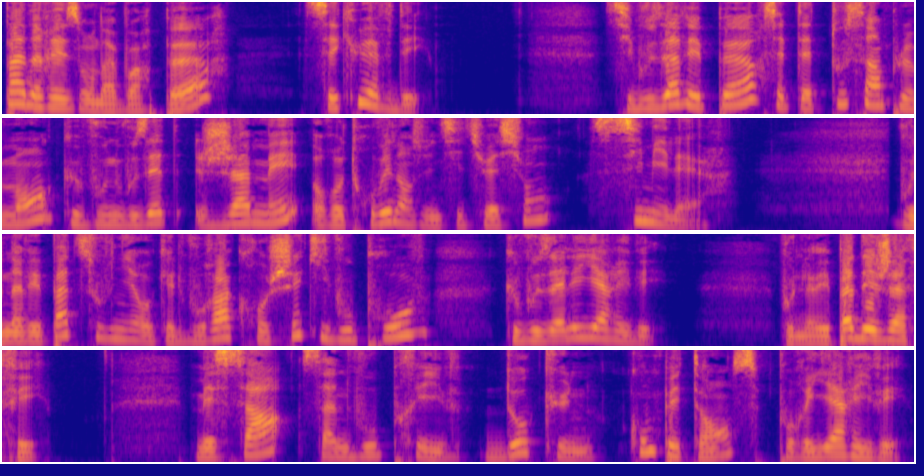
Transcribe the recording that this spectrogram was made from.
pas de raison d'avoir peur, c'est QFD. Si vous avez peur, c'est peut-être tout simplement que vous ne vous êtes jamais retrouvé dans une situation similaire. Vous n'avez pas de souvenir auquel vous raccrochez qui vous prouve que vous allez y arriver. Vous ne l'avez pas déjà fait. Mais ça, ça ne vous prive d'aucune compétence pour y arriver.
